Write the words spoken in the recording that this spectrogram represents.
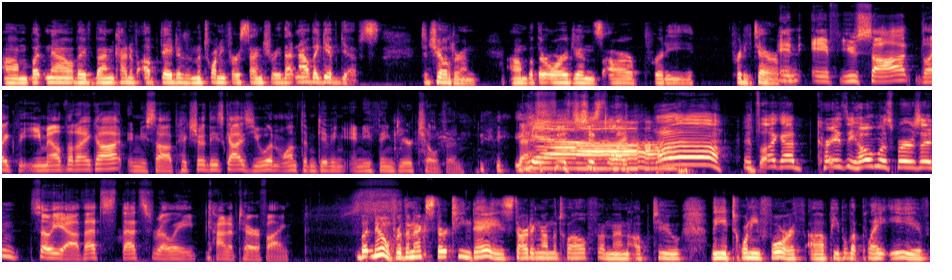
Um, but now they've been kind of updated in the 21st century that now they give gifts to children. Um, but their origins are pretty pretty terrible. And if you saw like the email that I got and you saw a picture of these guys, you wouldn't want them giving anything to your children. That's, It's just like, ah, it's like a crazy homeless person. So yeah, that's that's really kind of terrifying. But no, for the next 13 days, starting on the 12th and then up to the 24th, uh, people that play Eve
